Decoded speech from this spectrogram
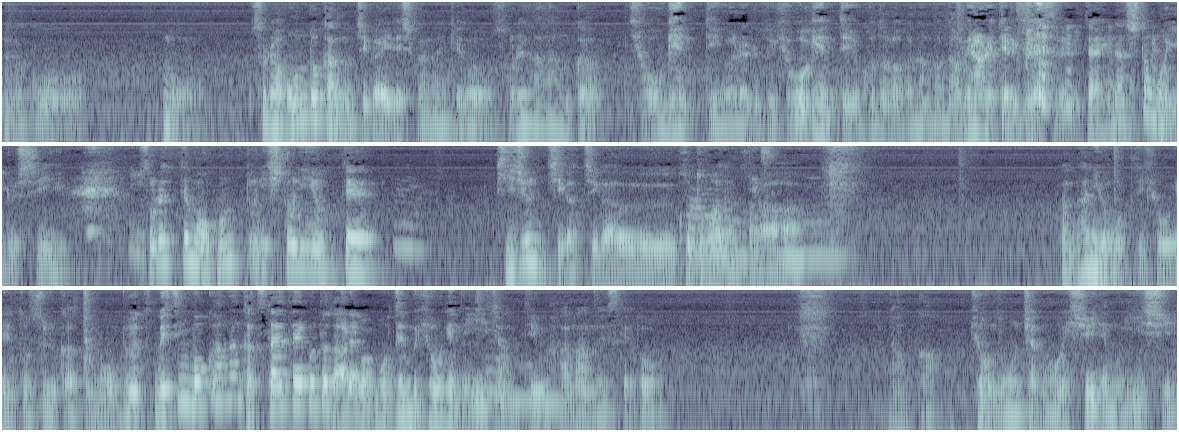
なんかこうもうそれは温度感の違いでしかないけどそれがなんか表現って言われると表現っていう言葉がなんか舐められてる気がするみたいな人もいるしそれってもう本当に人によってうん基準値が違う言葉だから、うんですね。何をもって表現とするかってもうぶ別に僕はなんか伝えたいことがあればもう全部表現でいいじゃんっていう派なんですけど、なんか今日のお茶が美味しいでもいいし、うん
